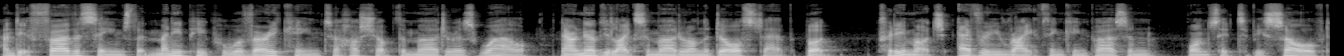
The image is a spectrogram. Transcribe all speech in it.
and it further seems that many people were very keen to hush up the murder as well. Now, nobody likes a murder on the doorstep, but pretty much every right thinking person wants it to be solved,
